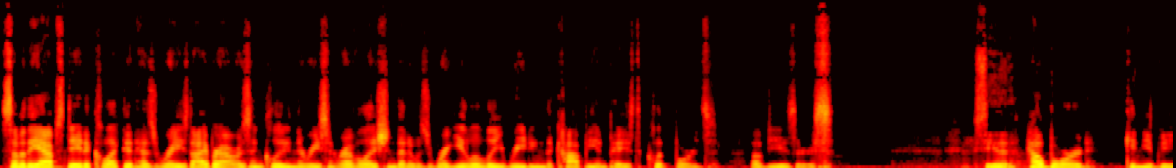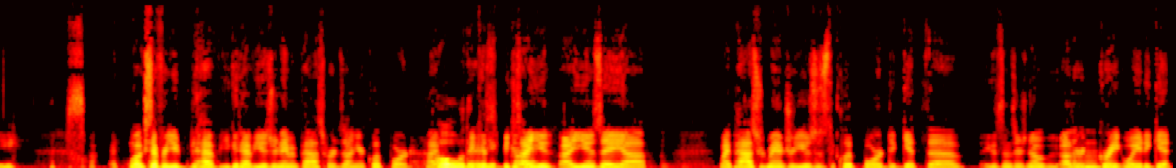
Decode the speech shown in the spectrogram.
some of the app's data collected has raised eyebrows, including the recent revelation that it was regularly reading the copy and paste clipboards of users. See that? How bored can you be? Sorry. Well, except for you have you could have username and passwords on your clipboard. I, Oh, there because you- because I use I use a uh, my password manager uses the clipboard to get the since there's no other Mhm. great way to get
